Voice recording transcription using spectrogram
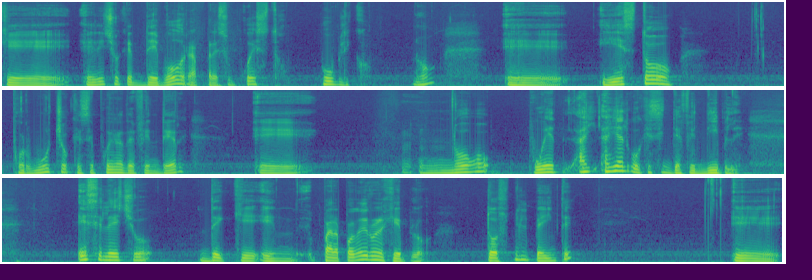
que he dicho que devora presupuesto público, ¿no? y esto, por mucho que se pueda defender, no hay, algo que es indefendible. Es el hecho de que, en, para poner un ejemplo, 2020 eh,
